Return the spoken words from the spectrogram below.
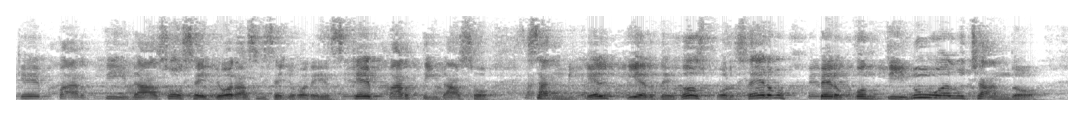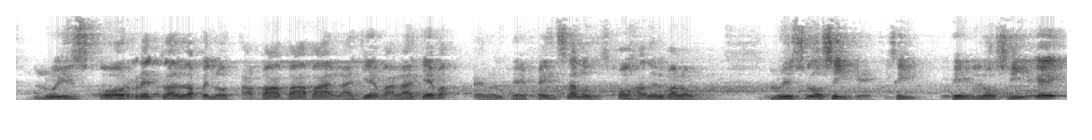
Qué partidazo, señoras y señores, qué partidazo. San Miguel pierde 2 por 0, pero continúa luchando. Luis corre tras la pelota, va, va, va, la lleva, la lleva, pero el defensa lo despoja del balón. Luis lo sigue, sí, lo sigue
